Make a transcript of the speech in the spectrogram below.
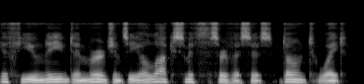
If you need emergency locksmith services, don't wait.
